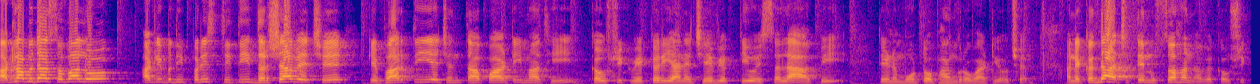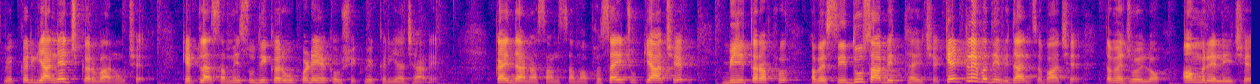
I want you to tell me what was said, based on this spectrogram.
આટલા બધા સવાલો, આટલી બધી પરિસ્થિતિ દર્શાવે છે કે ભારતીય જનતા પાર્ટીમાંથી કૌશિક વેકરિયાને જે વ્યક્તિઓએ સલાહ આપી તેણે મોટો ભાંગરો વાટ્યો છે. અને કદાચ તેનું સહન હવે કૌશિક વેકરિયાને જ કરવાનું છે. કેટલા સમય સુધી કરવું પડે એ કૌશિક વેકરિયા જાણે. કાયદાના સાણસામાં ફસાઈ ચૂક્યા છે. બીજી તરફ હવે સીધું સાબિત થાય છે. કેટલી બધી વિધાનસભા છે? તમે જોઈ લો, અમરેલી છે,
